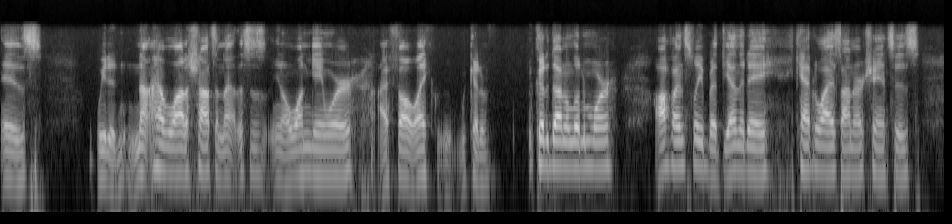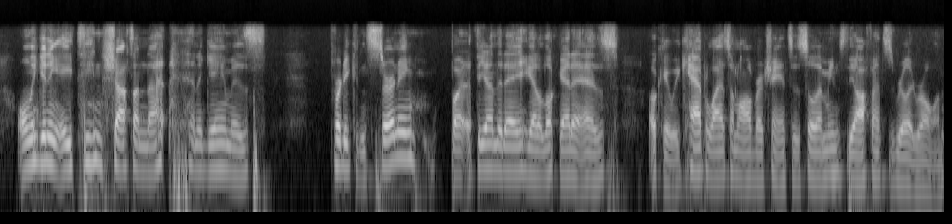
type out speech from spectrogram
is we did not have a lot of shots on that. This is, you know, one game where I felt like we could have could have done a little more offensively, but at the end of the day, capitalized on our chances. Only getting 18 shots on net in a game is pretty concerning, but at the end of the day, you got to look at it as okay, we capitalized on all of our chances, so that means the offense is really rolling.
